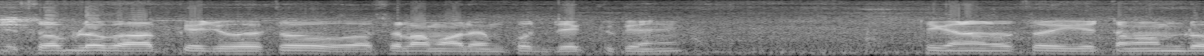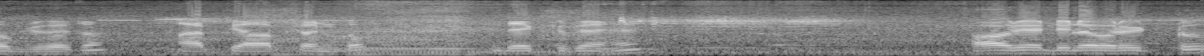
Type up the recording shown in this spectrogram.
ये सब लोग आपके जो है सो वालेकुम को देख चुके हैं। ठीक है ना दोस्तों, ये तमाम लोग जो है सो आपके ऑप्शन को देख चुके हैं। और ये डिलीवरी टू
